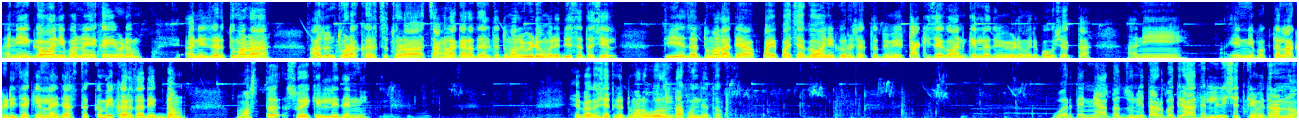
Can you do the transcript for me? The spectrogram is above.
आणि गव्हाणी पण काही एवढं आणि जर तुम्हाला अजून थोडा खर्च थोडा चांगला करायचा असेल तर तुम्हाला व्हिडिओमध्ये दिसत असेल. ती जर तुम्हाला त्या पाईपाच्या गव्हाणी करू शकता तुम्ही टाकीच्या गव्हाणी केल्या तुम्ही व्हिडिओमध्ये पाहू शकता. आणि यांनी फक्त लाकडीचा केला आहे जास्त कमी खर्चात एकदम मस्त सोय केलेली त्यांनी. हे बघा शेतकरी तुम्हाला वरून दाखवून देतो. वर त्यांनी आता जुनी ताडपत्री आतरलेली शेतकरी मित्रांनो.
